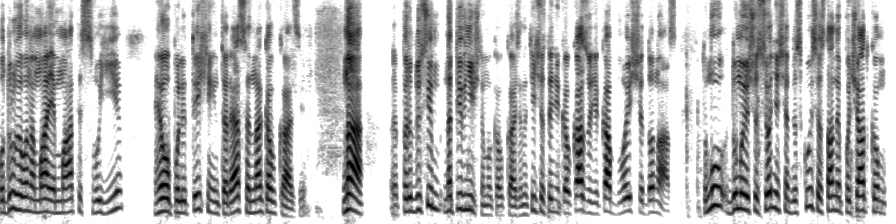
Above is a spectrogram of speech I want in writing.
По-друге, вона має мати свої геополітичні інтереси на Кавказі, на е, передусім на північному Кавказі, на тій частині Кавказу, яка ближче до нас. Тому думаю, що сьогоднішня дискусія стане початком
